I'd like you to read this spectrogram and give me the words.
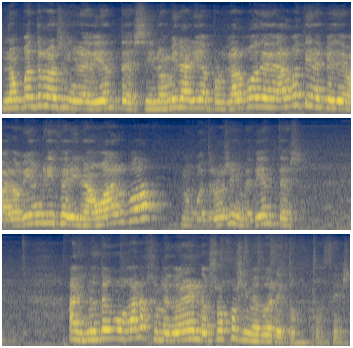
No encuentro los ingredientes, si no miraría, porque algo, de, algo tiene que llevar, o bien glicerina o algo, no encuentro los ingredientes. Ay, no tengo ganas que me duelen los ojos y me duele todo, entonces...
